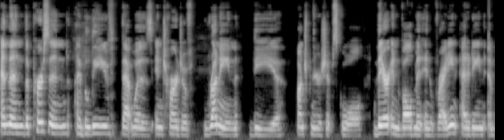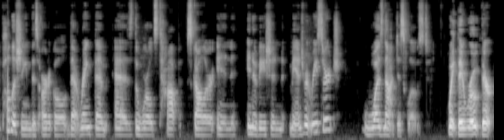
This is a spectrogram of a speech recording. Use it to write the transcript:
And then the person, I believe, that was in charge of running the entrepreneurship school, their involvement in writing, editing, and publishing this article that ranked them as the world's top scholar in innovation management research was not disclosed. Wait, they wrote their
